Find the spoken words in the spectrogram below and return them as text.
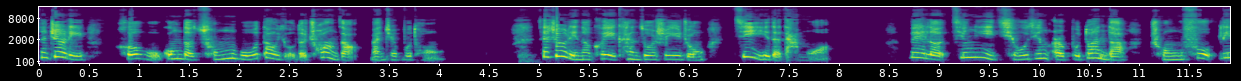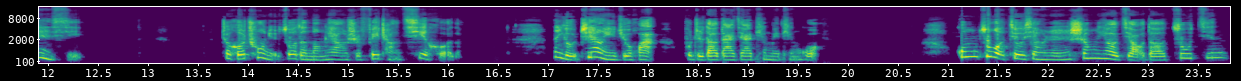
那这里和武功的从无到有的创造完全不同。在这里呢，可以看作是一种记忆的打磨，为了精益求精而不断的重复练习。这和处女座的能量是非常契合的。那有这样一句话，不知道大家听没听过？工作就像人生要缴的租金。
